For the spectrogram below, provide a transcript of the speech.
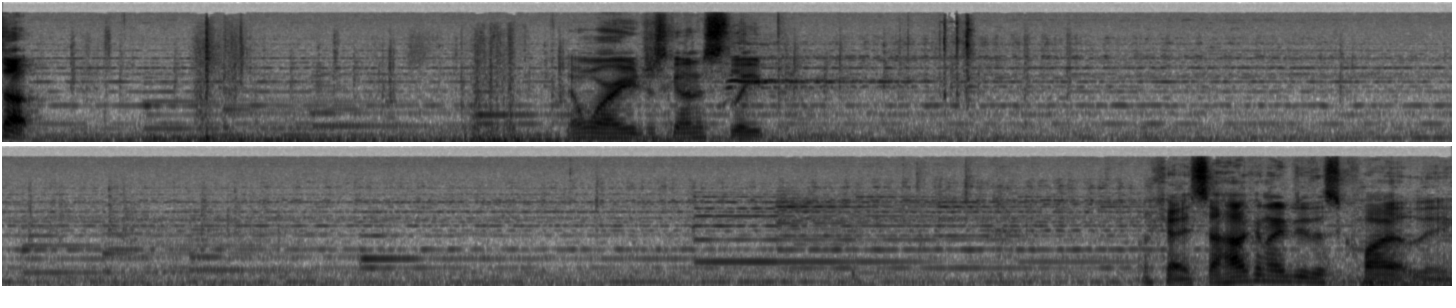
What's up? Don't worry, you're just gonna sleep. Okay, so how can I do this quietly?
